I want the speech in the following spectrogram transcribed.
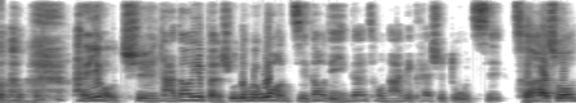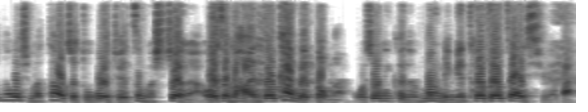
很有趣。拿到一本书都会忘记到底应该从哪里开始读起。陈还说：“那为什么倒着读我也觉得这么顺啊？我怎么好像都看得懂啊？”我说：“你可能梦里面偷偷在学吧。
